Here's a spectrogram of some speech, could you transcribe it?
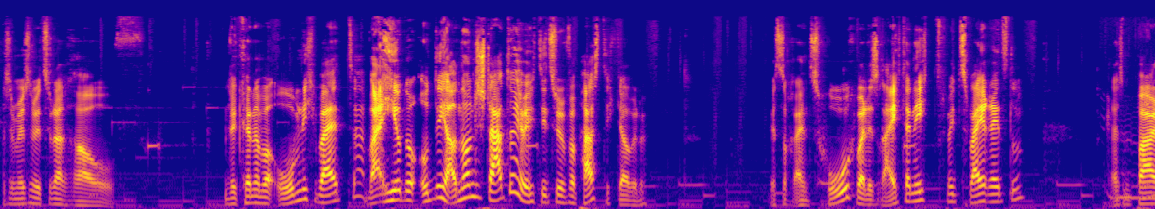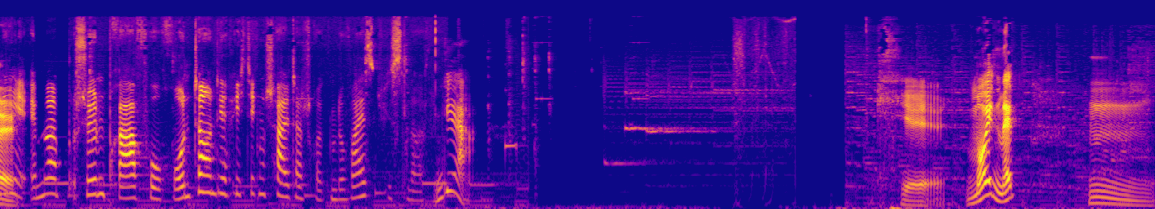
Also müssen wir jetzt wieder rauf. Wir können aber oben nicht weiter. War hier unten nicht auch noch eine Statue? Habe ich die zu verpasst? Ich glaube, ne? Jetzt noch eins hoch, weil das reicht ja nicht mit zwei Rätseln. Da ist ein Ball. Nee, immer schön brav hoch runter und die richtigen Schalter drücken. Du weißt, wie es läuft. Ja. Okay. Moin, Matt. Hm.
